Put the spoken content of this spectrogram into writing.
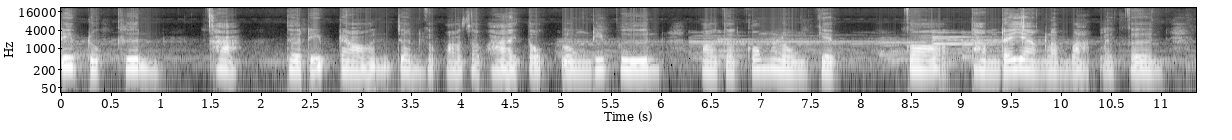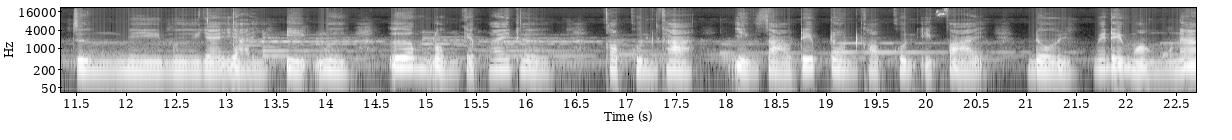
รีบลุกขึ้น ค่ะ เธอรีบร้อนจนกระเป๋าสะพายตกลงที่พื้นพอจะก้มลงเก็บ ก็ทำได้อย่างลำบากเหลือเกิน จึงมีมือใหญ่ๆ อีกมือเอื้อมลงเก็บให้เธอ ขอบคุณค่ะ หญิงสาวรีบโดนขอบคุณอีกฝ่าย โดยไม่ได้มองหน้า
